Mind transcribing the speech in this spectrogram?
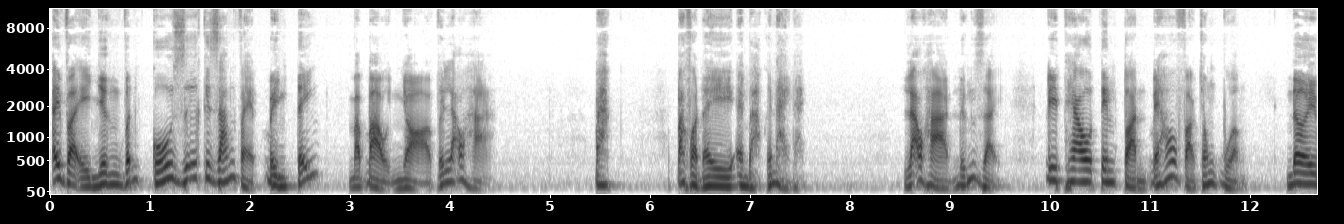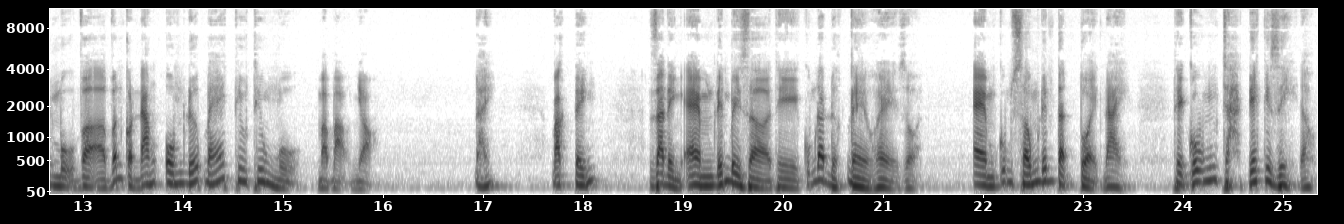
Ấy vậy nhưng vẫn cố giữ cái dáng vẻ bình tĩnh mà bảo nhỏ với lão Hà. "Bác, bác vào đây em bảo cái này này." Lão Hà đứng dậy, đi theo tên Toàn béo vào trong buồng, nơi mụ vợ vẫn còn đang ôm đứa bé thiêu thiêu ngủ mà bảo nhỏ. "Đấy, bác tính Gia đình em đến bây giờ thì cũng đã được đều huề rồi. Em cũng sống đến tận tuổi này thì cũng chả tiếc cái gì đâu.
